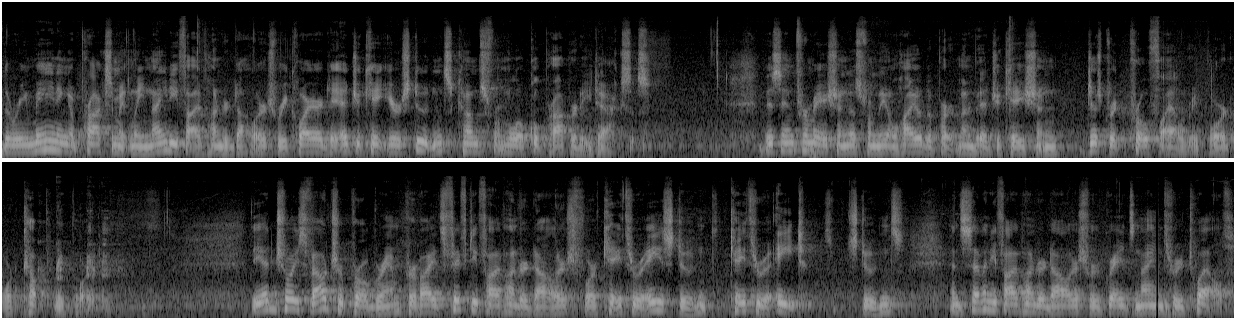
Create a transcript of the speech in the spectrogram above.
The remaining approximately $9,500 required to educate your students comes from local property taxes. This information is from the Ohio Department of Education District Profile Report, or Cupp report. The Ed Choice Voucher Program provides $5,500 for K through A students, K through 8 students, and $7,500 for grades 9 through 12.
